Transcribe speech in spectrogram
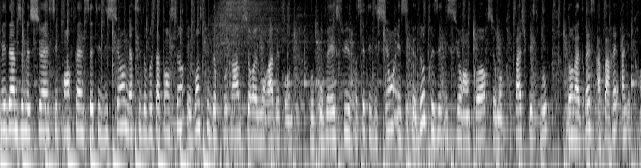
Mesdames et messieurs, ainsi prend fin cette édition. Merci de votre attention et bonne suite de programme sur El Morabetoun. Vous pouvez suivre cette édition ainsi que d'autres éditions encore sur notre page Facebook dont l'adresse apparaît à l'écran.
